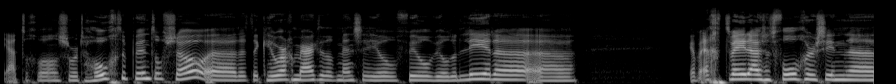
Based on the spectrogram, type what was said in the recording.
ja, toch wel een soort hoogtepunt of zo. Dat ik heel erg merkte dat mensen heel veel wilden leren. Eh, ik heb echt 2000 volgers in eh,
